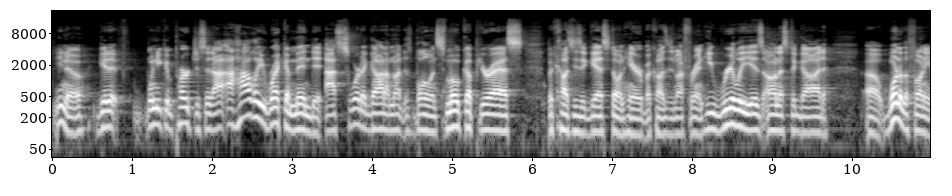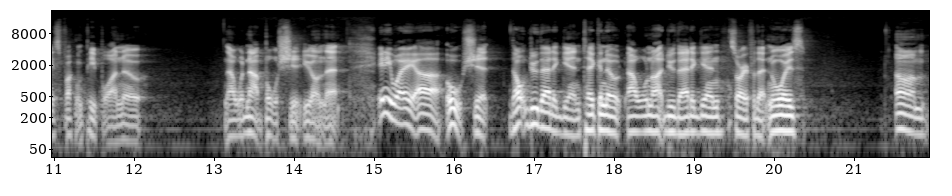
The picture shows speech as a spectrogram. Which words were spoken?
you know, get it when you can purchase it. I, I, highly recommend it. I swear to God, I'm not just blowing smoke up your ass because he's a guest on here, because he's my friend. He really is, honest to God, uh, one of the funniest fucking people I know. I would not bullshit you on that. Anyway, uh, oh shit. Don't do that again. Take a note. I will not do that again. Sorry for that noise. Um,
